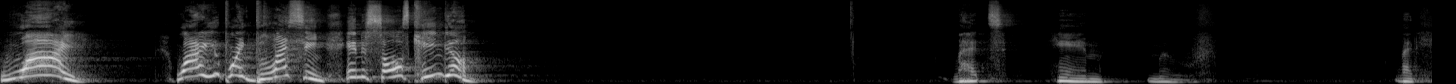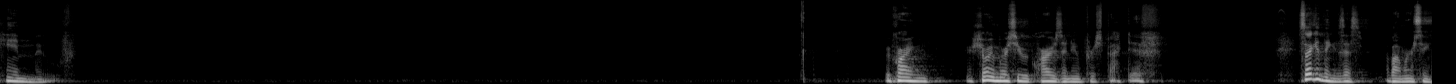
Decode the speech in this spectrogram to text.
why? Why are you pouring blessing into Saul's kingdom? Let him move. Let him move. Requiring showing mercy requires a new perspective. Second thing is this about mercy.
